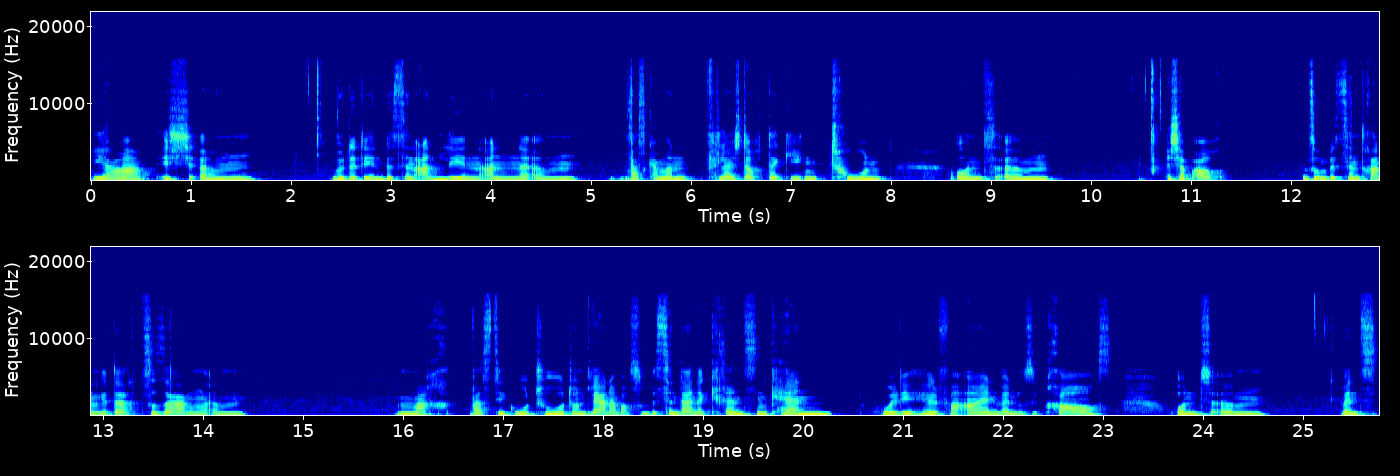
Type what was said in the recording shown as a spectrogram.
Ja, ich ähm, würde den ein bisschen anlehnen an, ähm, was kann man vielleicht auch dagegen tun und ähm, ich habe auch so ein bisschen dran gedacht zu sagen, ähm, mach, was dir gut tut und lerne aber auch so ein bisschen deine Grenzen kennen. Hol dir Hilfe ein, wenn du sie brauchst. Und ähm, wenn es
